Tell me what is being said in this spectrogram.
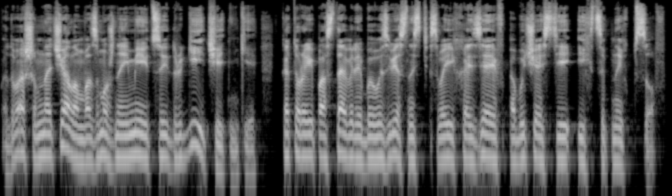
под вашим началом, возможно, имеются и другие четники, которые поставили бы в известность своих хозяев об участии их цепных псов.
